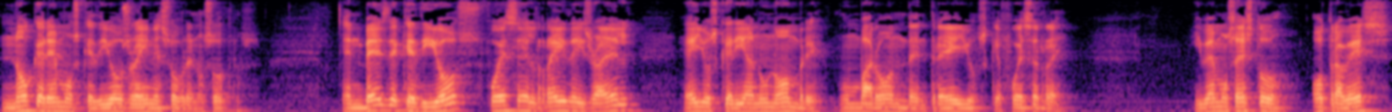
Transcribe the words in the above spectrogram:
no queremos que Dios reine sobre nosotros. En vez de que Dios fuese el rey de Israel, ellos querían un hombre, un varón de entre ellos que fuese rey. Y vemos esto otra vez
